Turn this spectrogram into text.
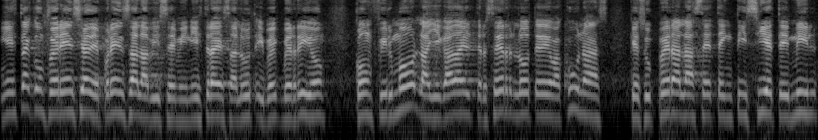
En esta conferencia de prensa, la viceministra de Salud, Ivette Berrío, confirmó la llegada del tercer lote de vacunas que supera las 77 mil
